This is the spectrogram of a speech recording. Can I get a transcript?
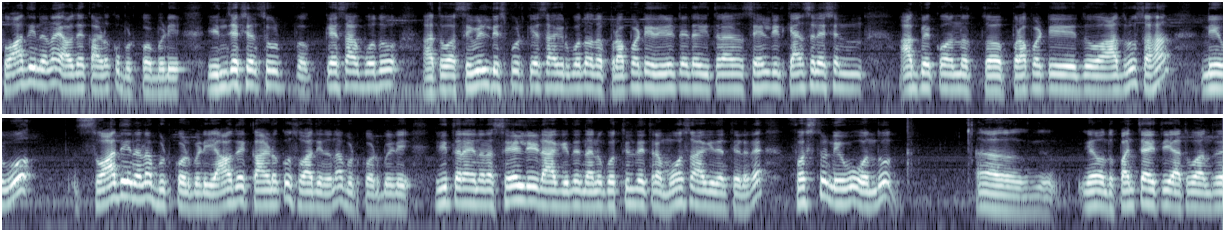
ಸ್ವಾಧೀನನ ಯಾವುದೇ ಕಾರಣಕ್ಕೂ ಬಿಟ್ಕೊಳ್ಬೇಡಿ. ಇಂಜೆಕ್ಷನ್ ಸೂಟ್ ಕೇಸ್ ಆಗ್ಬೋದು ಅಥವಾ ಸಿವಿಲ್ ಡಿಸ್ಪ್ಯೂಟ್ ಕೇಸ್ ಆಗಿರ್ಬೋದು ಅಥವಾ ಪ್ರಾಪರ್ಟಿ ರಿಲೇಟೆಡ್ ಈ ಥರ ಸೇಲ್ ಡೀಡ್ ಕ್ಯಾನ್ಸಲೇಷನ್ ಆಗಬೇಕು ಅನ್ನೋ ಪ್ರಾಪರ್ಟಿ ಇದು ಆದರೂ ಸಹ ನೀವು ಸ್ವಾಧೀನನ ಬಿಟ್ಕೊಡ್ಬೇಡಿ. ಯಾವುದೇ ಕಾರಣಕ್ಕೂ ಸ್ವಾಧೀನನ ಬಿಟ್ಕೊಡ್ಬೇಡಿ. ಈ ಥರ ಏನಾರ ಸೇಲ್ ಡೀಡ್ ಆಗಿದೆ, ನನಗೆ ಗೊತ್ತಿಲ್ಲದೆ ಈ ಥರ ಮೋಸ ಆಗಿದೆ ಅಂತ ಹೇಳಿದ್ರೆ ಫಸ್ಟು ನೀವು ಒಂದು ಏನೋ ಒಂದು ಪಂಚಾಯಿತಿ ಅಥವಾ ಅಂದರೆ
